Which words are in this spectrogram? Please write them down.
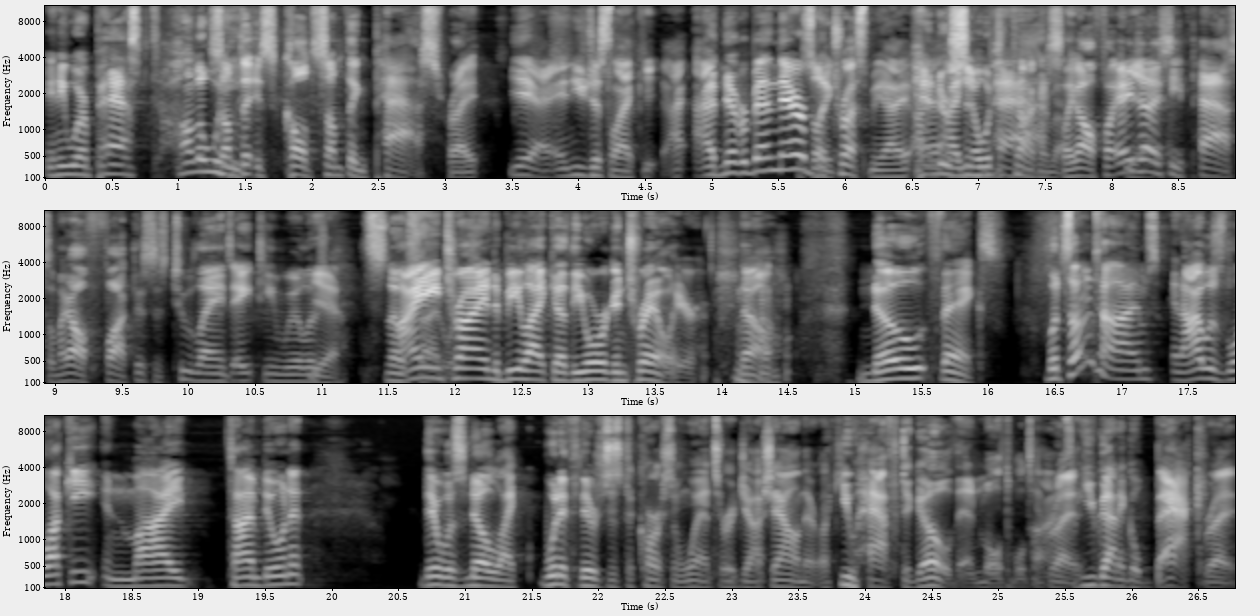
anywhere past Halloween. Something it's called something pass, right? Yeah. And you just like, I, I've never been there, It's but like trust me, I, I, I know what pass. you're talking about. Like, oh, fuck. Anytime Yeah. I see pass, I'm like, oh, fuck, this is two lanes, 18 wheelers. yeah. Snow I ain't trying to be like uh, the Oregon Trail here. No. no thanks. But sometimes, and I was lucky in my time doing it, there was no like, what if there's just a Carson Wentz or a Josh Allen there? Like, you have to go then multiple times. Right. Like, you got to go back. Right.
